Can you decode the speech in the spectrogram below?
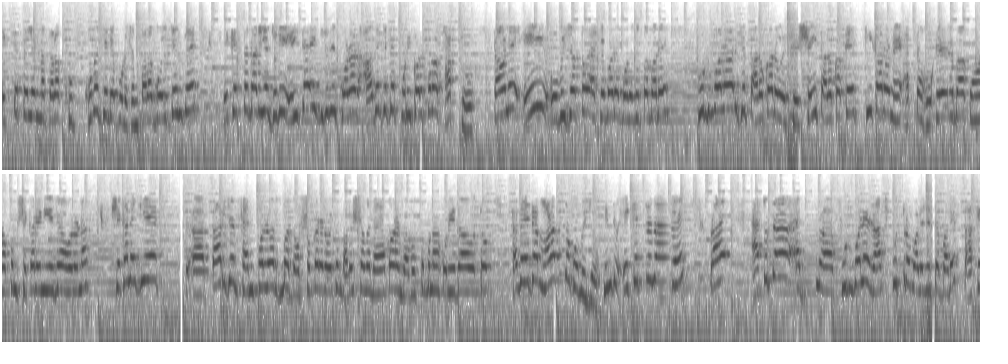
দেখতে পেলেন না, তারা খুব, খুবই ফেটে পড়েছেন। তারা বলছেন যে, এক্ষেত্রে দাঁড়িয়ে যদি এইটাই যদি করার আগে থেকে পরিকল্পনা থাকতো, তাহলে এই অভিজাত একেবারে বলা যেতে পারে, ফুটবলার যে তারকা রয়েছে, সেই তারকাকে কি কারণে একটা হোটেল বা কোনো রকম সেখানে নিয়ে যাওয়া হলো না? সেখানে গিয়ে তার যে ফ্যান ফলোয়ার্স বা দর্শকেরা রয়েছেন, তাদের সঙ্গে দেখা করার ব্যবস্থাপনা করিয়ে দেওয়া হতো। তাদের এটা মারাত্মক অভিযোগ। কিন্তু এক্ষেত্রে প্রায় এতটা ফুটবলের রাজপুত্র বলা যেতে পারে, তাকে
